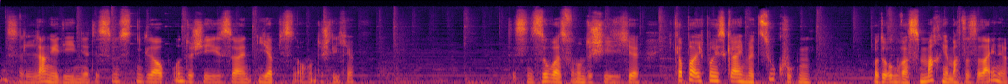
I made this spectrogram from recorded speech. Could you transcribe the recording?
Das ist eine lange Linie. Das müssten, glaube ich, unterschiedliche sein. Ihr habt, das sind auch unterschiedliche. Das sind sowas von unterschiedliche. Ich glaube, bei euch muss ich gar nicht mehr zugucken. Oder irgendwas machen. Ihr macht das alleine.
